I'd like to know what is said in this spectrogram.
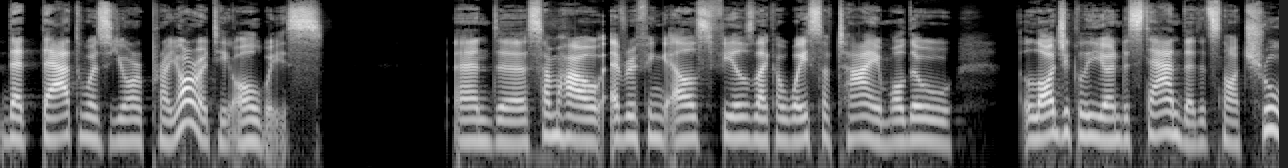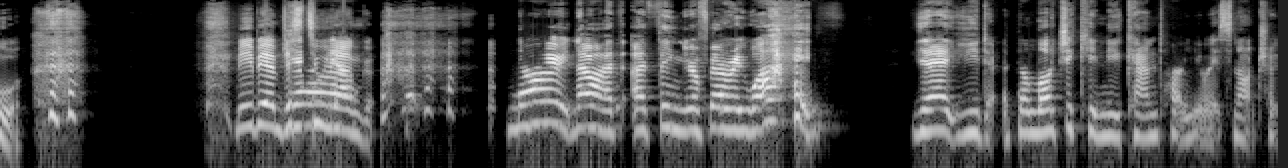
that that was your priority always. And uh, somehow everything else feels like a waste of time although logically you understand that it's not true. Maybe i'm just yeah. too young. No no I, I, think you're very wise. Yeah you the logic in you can tell you it's not true.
